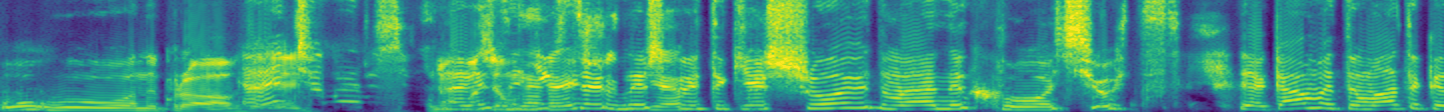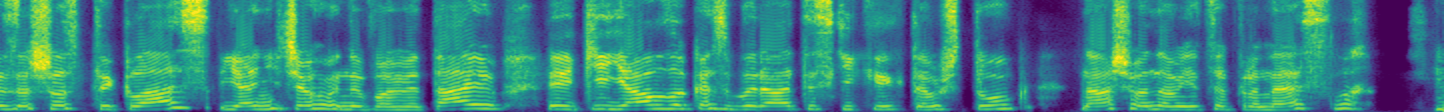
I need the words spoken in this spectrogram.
Ого, неправда. Я нічого не роз. А він сидів з цією книжкою і такий, що від мене хочуть? Яка математика за шостий клас? Я нічого не пам'ятаю. Які яблука збирати, скільки їх там штук. Нащо вона мені це принесла?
